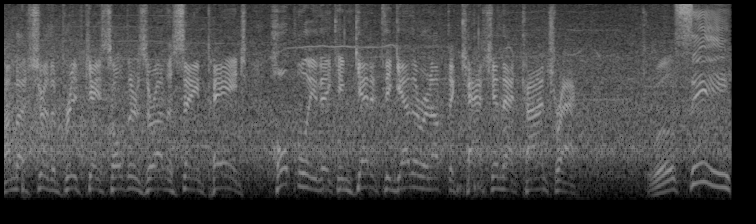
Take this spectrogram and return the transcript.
I'm not sure the briefcase holders are on the same page. Hopefully they can get it together enough to cash in that contract. We'll see.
